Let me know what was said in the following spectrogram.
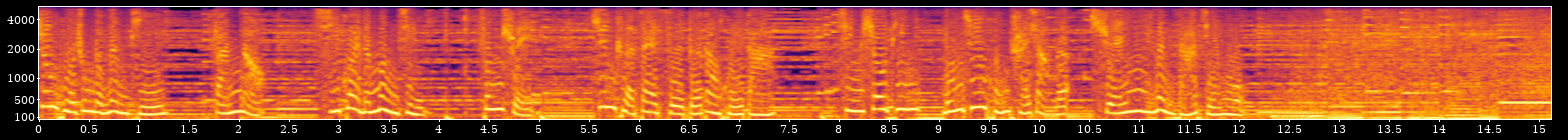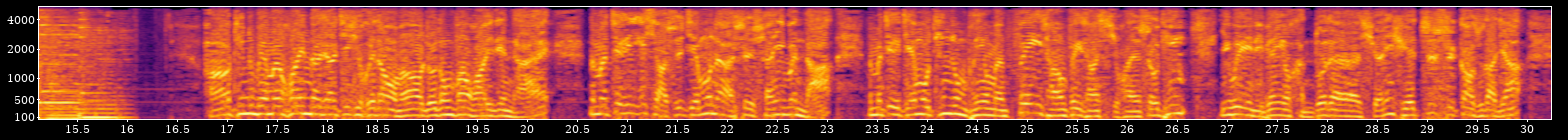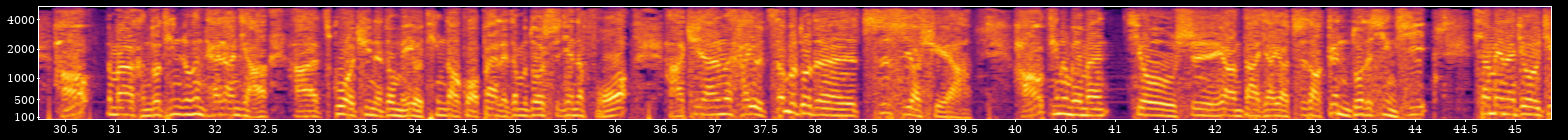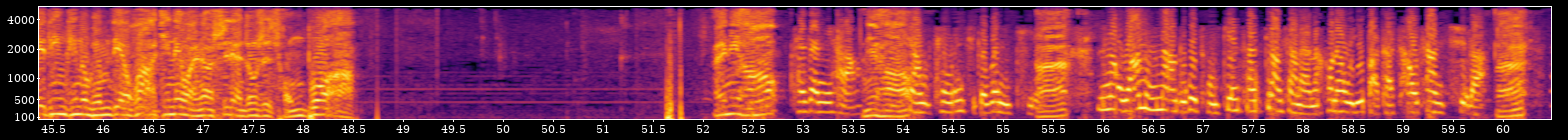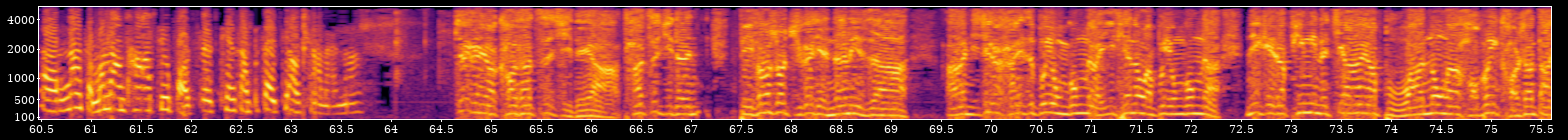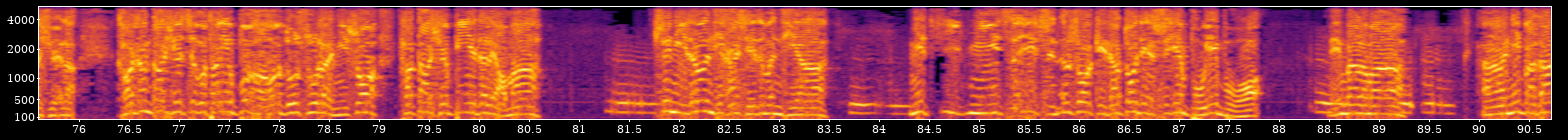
生活中的问题、烦恼、奇怪的梦境、风水，均可在此得到回答。请收听卢军红台长的《悬疑问答》节目。好，听众朋友们，欢迎大家继续回到我们澳洲东方华语电台。那么这个一个小时节目呢是悬疑问答。那么这个节目听众朋友们非常非常喜欢收听，因为里边有很多的玄学知识告诉大家。好，那么很多听众跟台长讲啊，过去呢都没有听到过，拜了这么多时间的佛啊，居然还有这么多的知识要学啊。好，听众朋友们，就是让大家要知道更多的信息。下面呢就接听听众朋友们电话，今天晚上十点钟是重播啊。哎，你好，台长你好，你好想请问几个问题。啊那个王能呢，如果从天上掉下来了，后来我又把它抄上去了，啊，呃，那怎么让他就保持在天上不再掉下来呢？这个要靠他自己的呀，他自己的，比方说举个简单例子啊，啊，你这个孩子不用功的，一天到晚不用功的，你给他拼命的加呀、补啊、弄啊，好不容易考上大学了，考上大学之后他又不好好读书了，你说他大学毕业得了吗？嗯是你的问题还是谁的问题啊？嗯嗯你你你自己只能说给他多点时间补一补，嗯，明白了吗？嗯嗯啊，你把他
